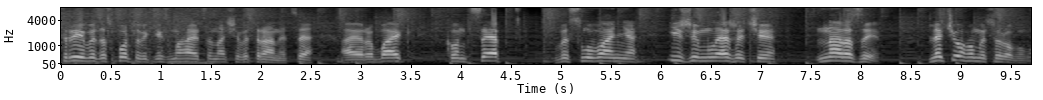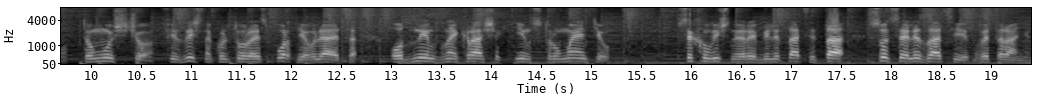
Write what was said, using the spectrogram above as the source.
три види спорту, в яких змагаються наші ветерани: це аеробайк, концепт, веслування і жим лежачи на рази. Для чого ми це робимо? Тому що фізична культура і спорт є одним з найкращих інструментів психологічної реабілітації та соціалізації ветеранів.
